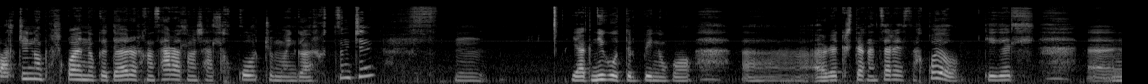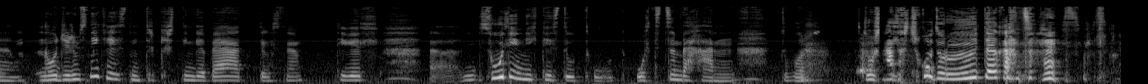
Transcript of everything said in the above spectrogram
болж гинөө болохгүй байноу гэдээ ойр орхон сар болгон шалахгүй ч юм уу ингээ орхицсон чинь яг нэг өдөр би нөгөө орой гэртээ ганцаараа ясахгүй юу. Тэгэл нөгөө жирэмсний тест энэ төр гэрт ингээ байгаад гэсэн. Тэгэл сүүлийн нэг тест үлдсэн байхаар нь зүгээр зүгээр шалгачихгүй зүгээр өөдөө ганцаараа байсан.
